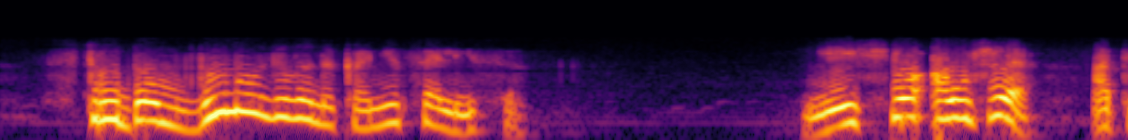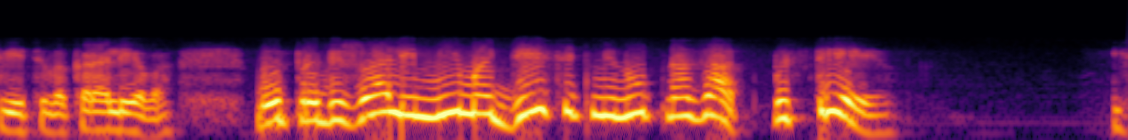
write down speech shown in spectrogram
— с трудом вымолвила, наконец, Алиса. «Не еще, а уже!» — ответила королева. «Мы пробежали мимо десять минут назад. Быстрее!» И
